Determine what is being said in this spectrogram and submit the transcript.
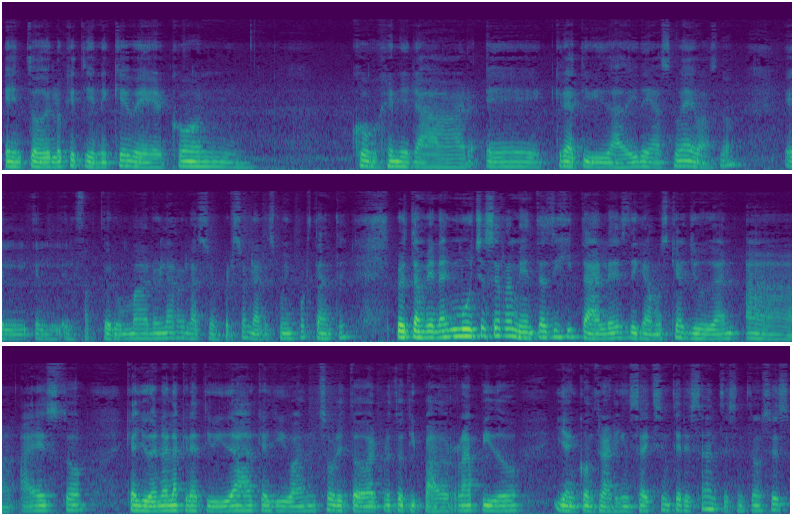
en todo lo que tiene que ver con, con generar eh, creatividad de ideas nuevas, ¿no? El, el, factor humano y la relación personal es muy importante, pero también hay muchas herramientas digitales, digamos, que ayudan a, a esto, que ayudan a la creatividad, que ayudan sobre todo al prototipado rápido y a encontrar insights interesantes. Entonces,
